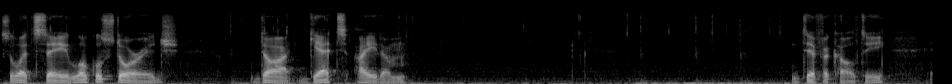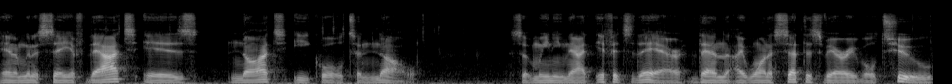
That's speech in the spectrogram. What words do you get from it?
So let's say local storage dot get item difficulty and I'm going to say if that is not equal to null, so meaning that if it's there, then I want to set this variable to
